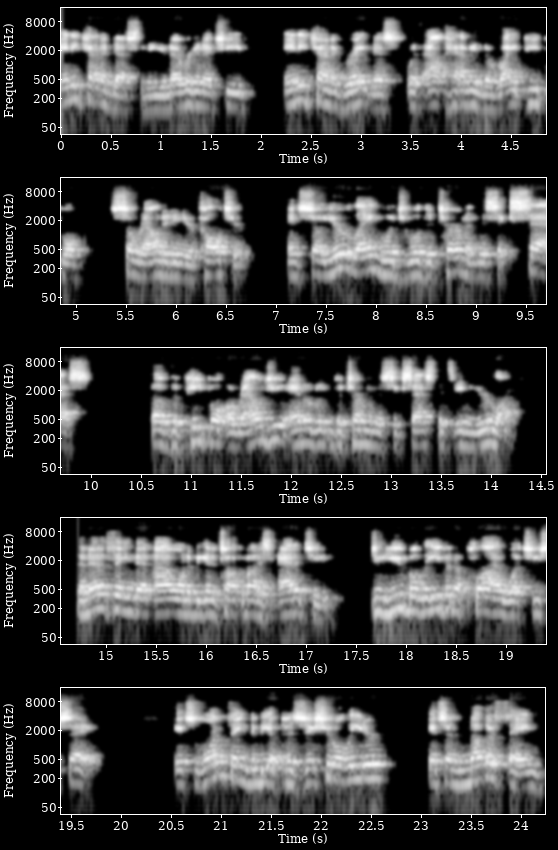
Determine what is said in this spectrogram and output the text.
any kind of destiny. You're never going to achieve any kind of greatness without having the right people surrounded in your culture. And so your language will determine the success of the people around you and it'll determine the success that's in your life. Another thing that I want to begin to talk about is attitude. Do you believe and apply what you say? It's one thing to be a positional leader. It's another thing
